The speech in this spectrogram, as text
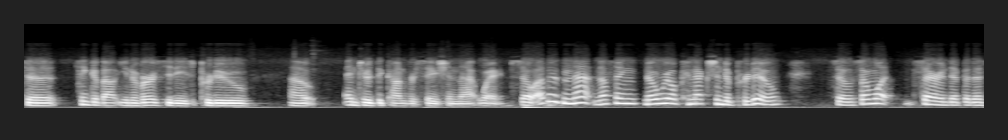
to think about universities, Purdue uh, entered the conversation that way. So other than that, nothing, no real connection to Purdue. So somewhat serendipitous,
